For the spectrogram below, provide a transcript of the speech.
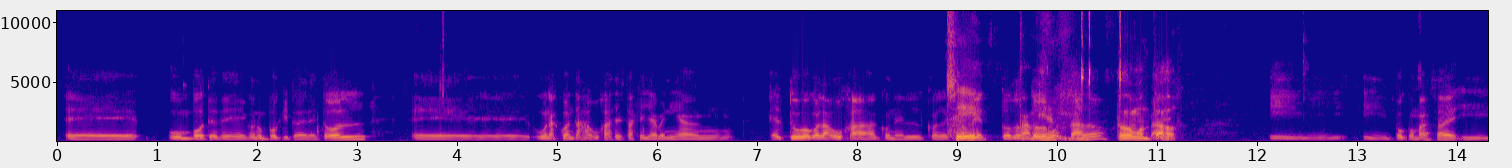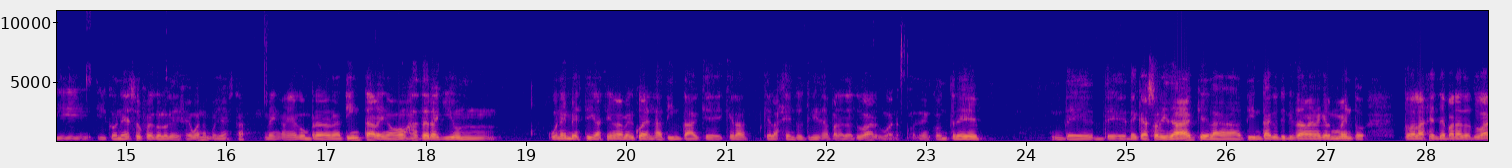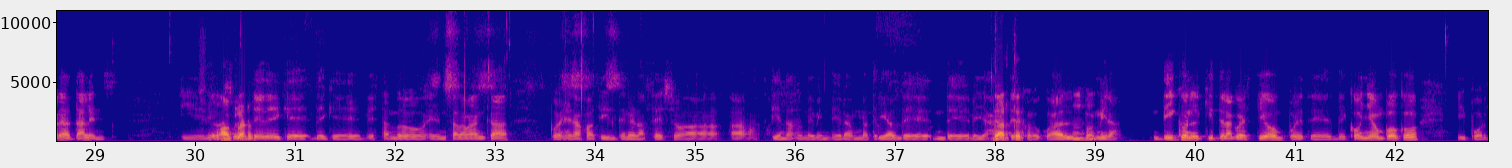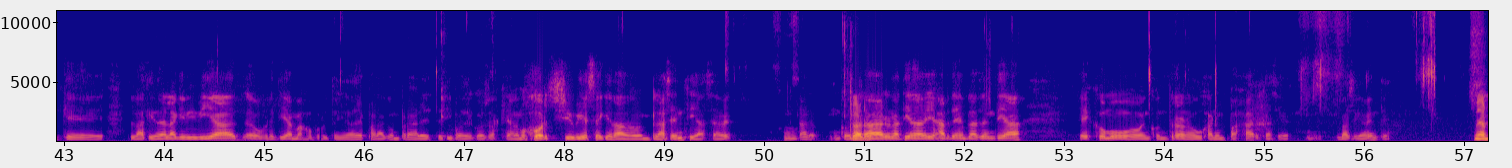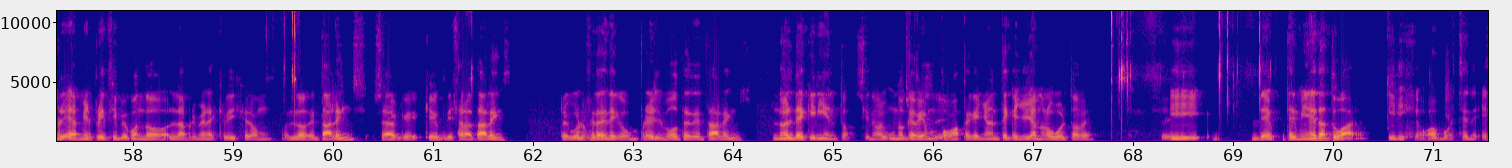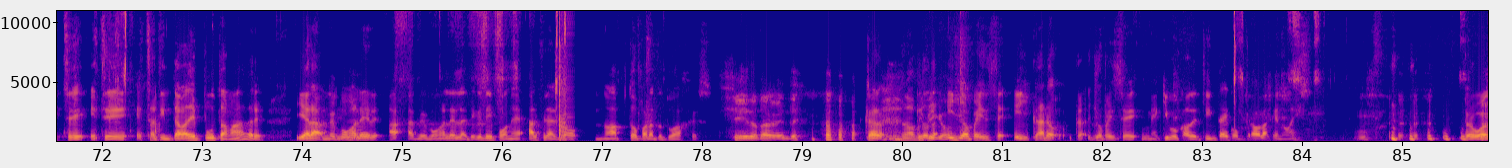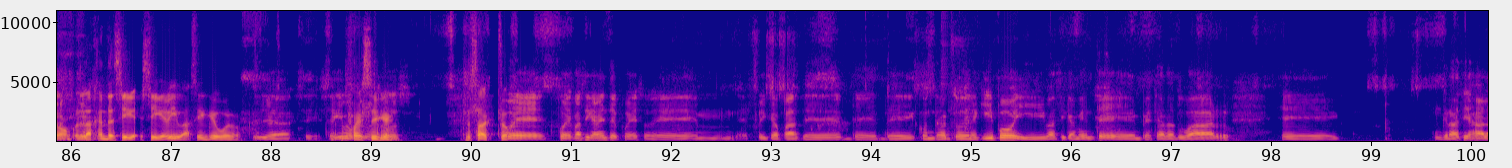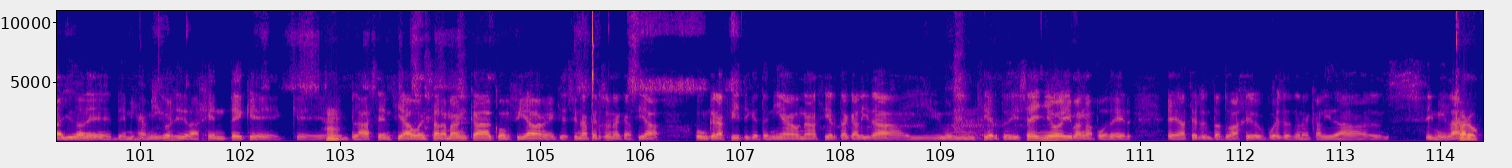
eh, un bote de, con un poquito de detol, eh, unas cuantas agujas de estas que ya venían, el tubo con la aguja, con el, con el Sí, croquet, todo, todo montado. Todo montado. Vale. Y, y poco más, ¿sabes? Y, y con eso fue con lo que dije, bueno, pues ya está. Venga, voy a comprar una tinta, venga, vamos a hacer aquí un, una investigación a ver cuál es la tinta que, que la, que la gente utiliza para tatuar. Bueno, pues encontré de, de- de casualidad que la tinta que utilizaba en aquel momento toda la gente para tatuar era Talents. Y dio la Ah, claro. suerte de, que, de que estando en Salamanca, pues era fácil tener acceso a, a tiendas donde vendieran material de, de bellas De artes, arte. con lo cual, Ujú. pues mira, di con el kit de la cuestión, pues de, de coña un poco, y porque la ciudad en la que vivía ofrecía más oportunidades para comprar este tipo de cosas, que a lo mejor si hubiese quedado en Plasencia, ¿sabes? Claro, encontrar Claro. una tienda de bellas artes en Plasencia es como encontrar una aguja en un pajar, casi, básicamente. A mí al principio, cuando la primera vez que me dijeron lo de Talents, o sea, que, que utilizara Talents, recuerdo perfectamente que compré el bote de Talents, no el de 500, sino uno que había un Sí. poco más pequeño antes, que yo ya no lo he vuelto a ver. Sí. Y de- terminé de tatuar y dije, oh, pues este, este, este, esta tinta va de puta madre. Y ahora me Sí. pongo a leer, a- me pongo a leer la etiqueta y pone al final todo, no apto para tatuajes. Sí, totalmente. Claro, no apto y yo pensé, y claro, yo pensé, me he equivocado de tinta y he comprado la que no es. Pero bueno, la gente sigue, sigue viva, así que bueno. Ya, sí, seguimos Pues Exacto. Pues, pues básicamente fue eso. eh, fui capaz de, de, de encontrar todo el equipo y básicamente empecé a tatuar eh, gracias a la ayuda de, de mis amigos y de la gente que, que Hmm. en Plasencia o en Salamanca confiaban en que si una persona que hacía un graffiti que tenía una cierta calidad y un cierto diseño iban a poder eh, hacerse un tatuaje pues, de una calidad similar. Claro.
